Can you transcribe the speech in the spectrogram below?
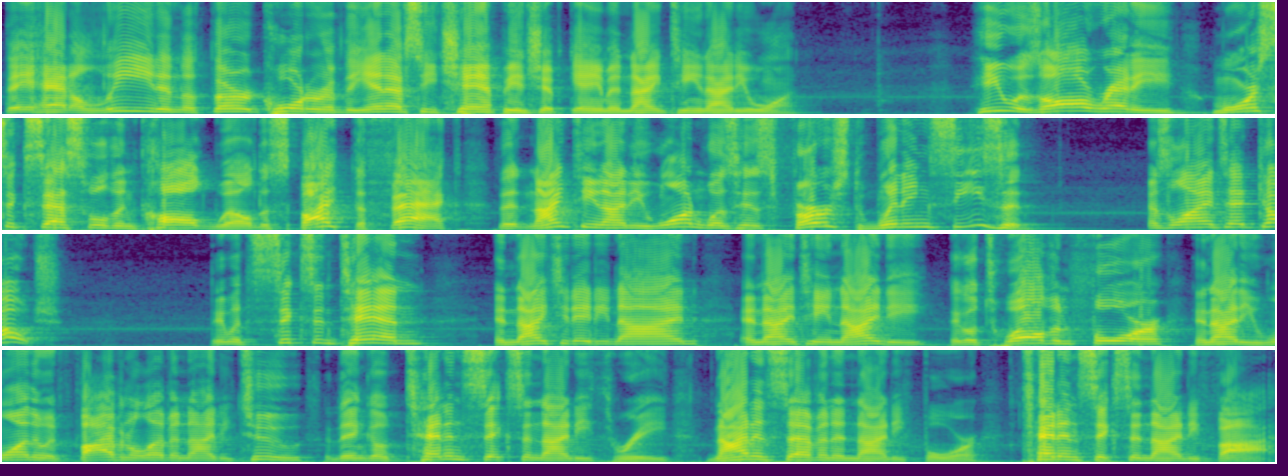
they had a lead in the third quarter of the NFC Championship game in 1991. He was already more successful than Caldwell, despite the fact that 1991 was his first winning season as Lions head coach. They went 6 and 10 in 1989 and 1990. They go 12 and 4 in 91. They went 5 and 11 in 92. They then go 10 and 6 in 93, 9 and 7 in 94, 10 and 6 in 95.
